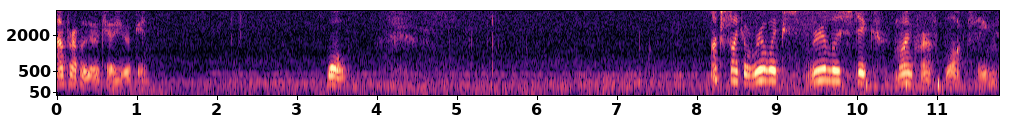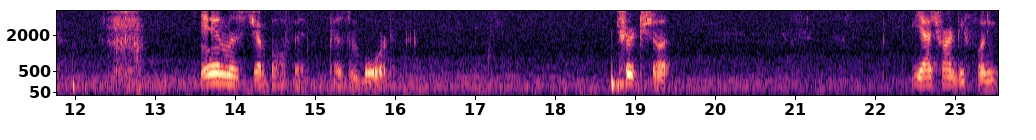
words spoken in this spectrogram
I'm probably gonna kill you again. Whoa. Looks like a real realistic Minecraft block thing. And let's jump off it, because I'm bored. Trick shot. Yeah, I try to be funny.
